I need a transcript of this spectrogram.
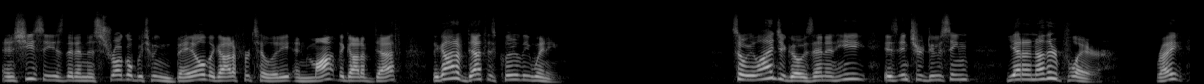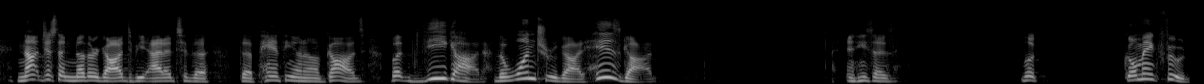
and she sees that in this struggle between Baal, the god of fertility, and Mot, the god of death, the god of death is clearly winning. So Elijah goes in and he is introducing yet another player, right? Not just another God to be added to the, the pantheon of gods, but the God, the one true God, his God. And he says, Look, go make food.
